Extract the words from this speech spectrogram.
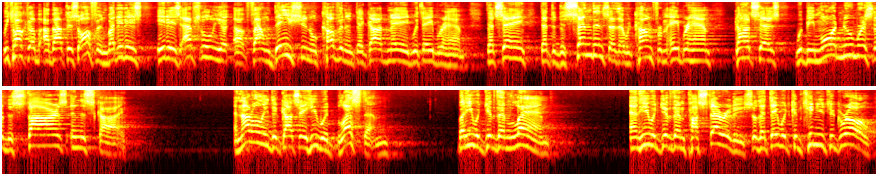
We talked about this often, but it is, it is absolutely a, a, foundational covenant that God made with Abraham. That's saying that the descendants that would come from Abraham, God says, would be more numerous than the stars in the sky. And not only did God say he would bless them, but he would give them land and he would give them posterity so that they would continue to grow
